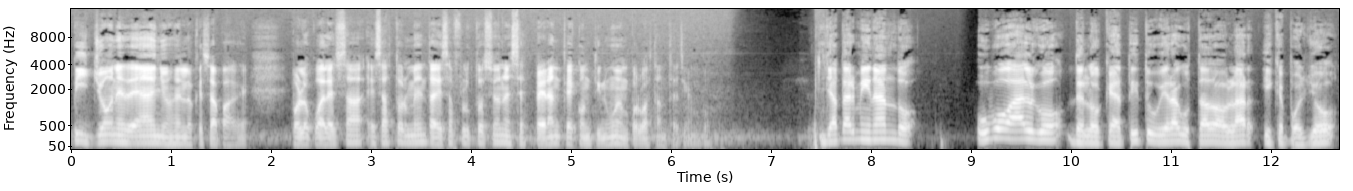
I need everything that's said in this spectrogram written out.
billones de años en lo que se apague. Por lo cual esa, esas tormentas, esas fluctuaciones se esperan que continúen por bastante tiempo. Ya terminando, ¿hubo algo de lo que a ti te hubiera gustado hablar y que por yo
